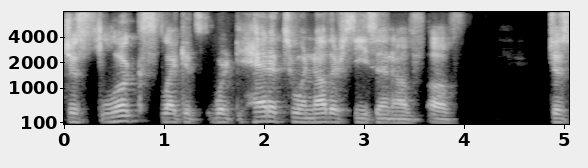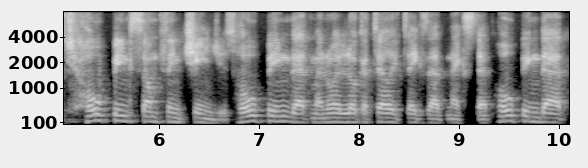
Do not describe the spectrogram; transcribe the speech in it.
just looks like it's we're headed to another season of of just hoping something changes, hoping that Manuel Locatelli takes that next step, hoping that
